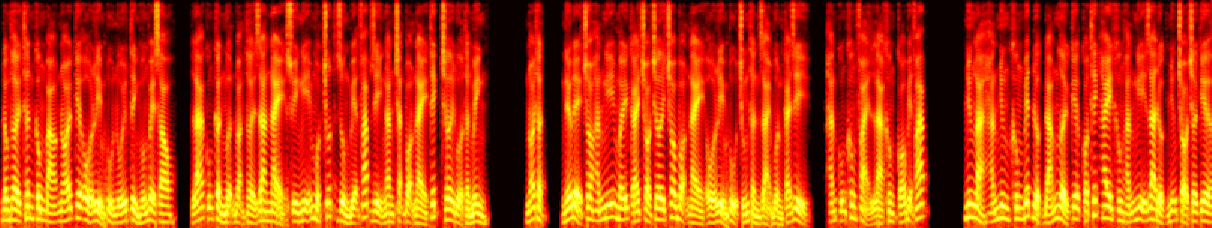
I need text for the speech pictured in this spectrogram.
Đồng thời thân công báo nói kia ổ lìm bù núi tình huống về sau, lá cũng cần mượn đoạn thời gian này suy nghĩ một chút dùng biện pháp gì ngăn chặn bọn này thích chơi đùa thần minh. Nói thật, nếu để cho hắn nghĩ mấy cái trò chơi cho bọn này ổ lìm bù chúng thần giải buồn cái gì, hắn cũng không phải là không có biện pháp. Nhưng là hắn nhưng không biết được đám người kia có thích hay không hắn nghĩ ra được những trò chơi kia,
